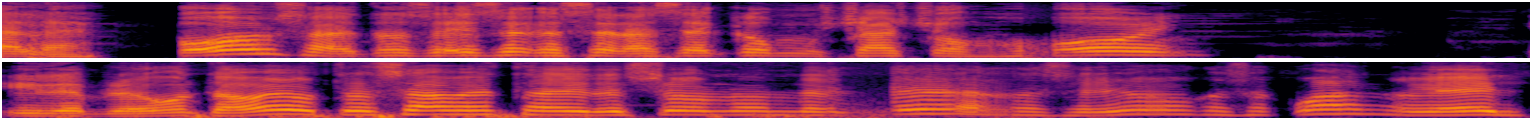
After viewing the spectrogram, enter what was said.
de la esposa. Entonces dice que se le acerca un muchacho joven y le pregunta, oye, ¿usted sabe esta dirección dónde queda? ¿Qué sé yo? ¿Qué sé cuándo? Y él,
